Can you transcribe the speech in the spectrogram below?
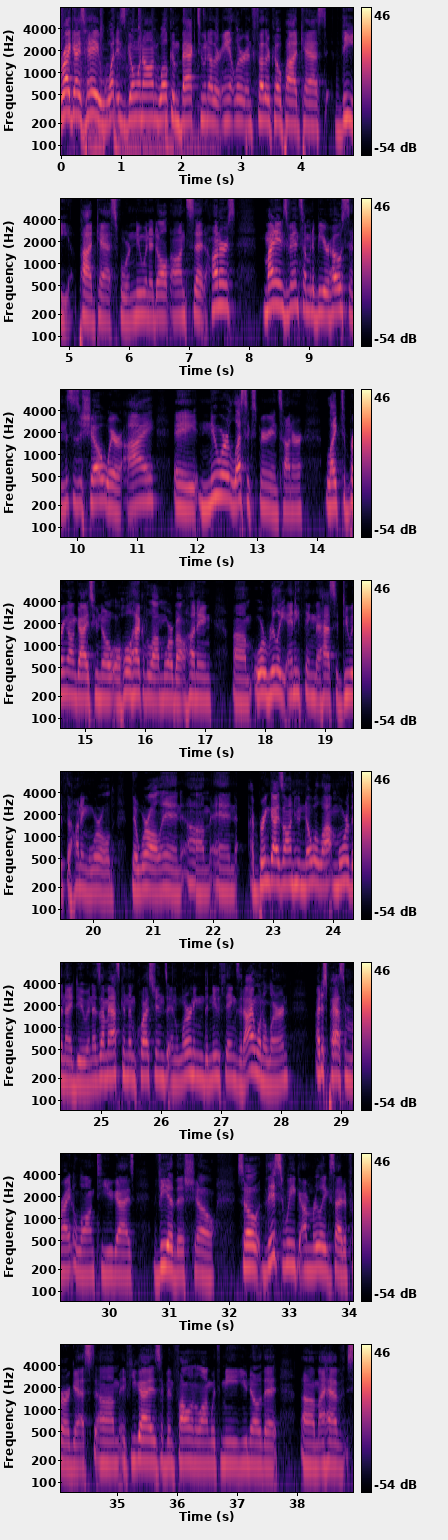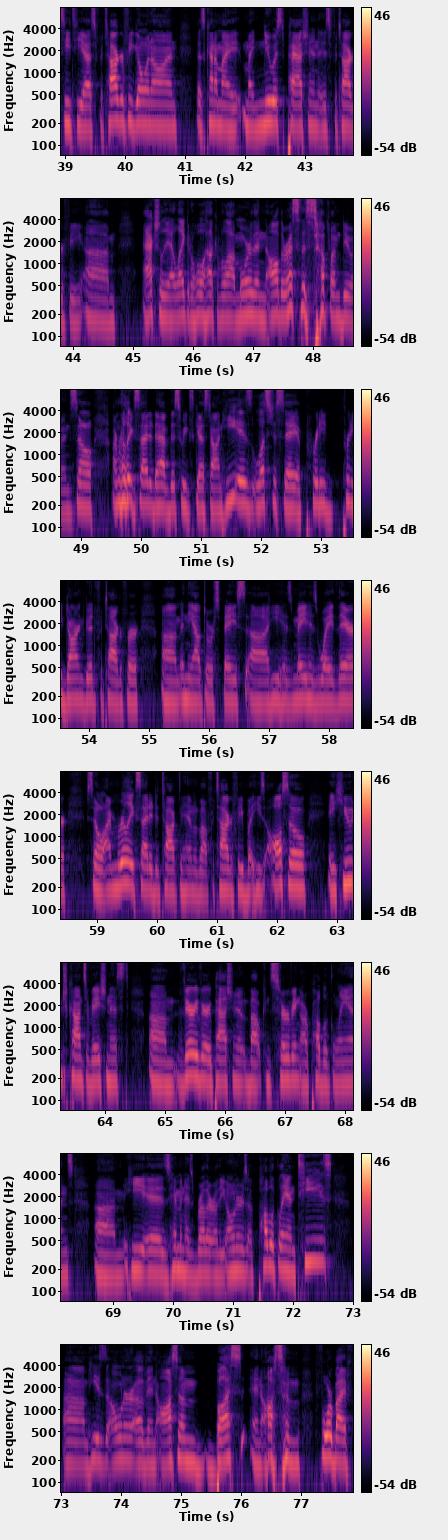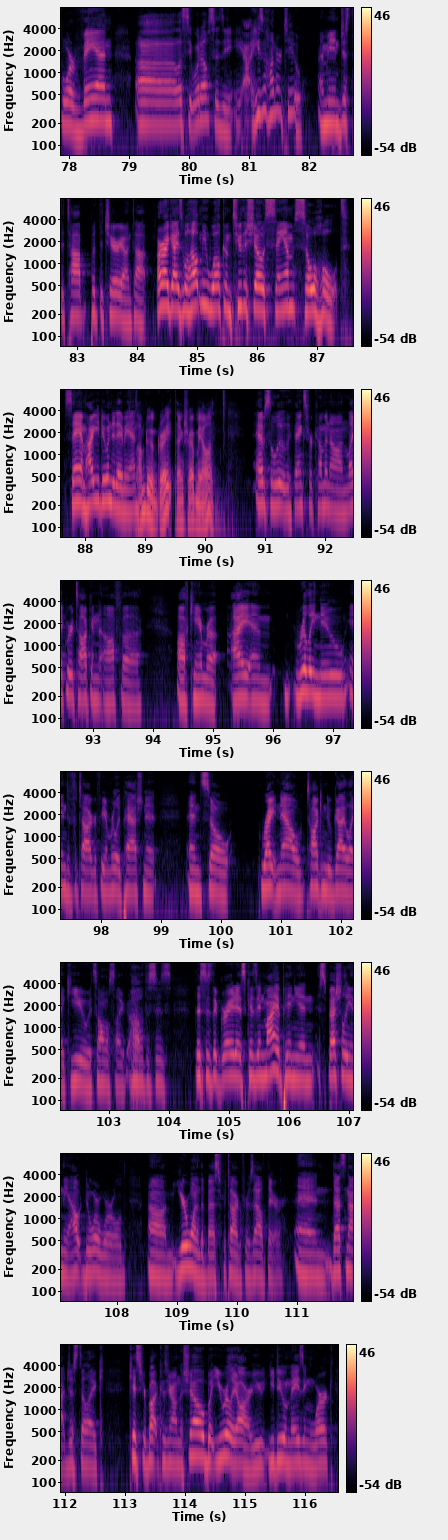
All right, guys. Hey, what is going on? Welcome back to another Antler and Feather Co podcast, the podcast for new and adult onset hunters. My name is Vince. I'm going to be your host, and this is a show where I, a newer, less experienced hunter, like to bring on guys who know a whole heck of a lot more about hunting um, or really anything that has to do with the hunting world that we're all in. Um, and I bring guys on who know a lot more than I do. And as I'm asking them questions and learning the new things that I want to learn, I just pass them right along to you guys via this show. So this week, I'm really excited for our guest. Um, if you guys have been following along with me, you know that um, I have CTS photography going on. That's kind of my my newest passion is photography. Um, actually, I like it a whole heck of a lot more than all the rest of the stuff I'm doing. So I'm really excited to have this week's guest on. He is, let's just say, a pretty pretty darn good photographer um, in the outdoor space. Uh, he has made his way there. So I'm really excited to talk to him about photography, but he's also a huge conservationist, um, very, very passionate about conserving our public lands. Um, he is, him and his brother are the owners of Public Land Tees. Um, he is the owner of an awesome bus, an awesome 4x4 van. Uh, let's see, what else is he? He's a hunter too. I mean, just the top, put the cherry on top. All right, guys, well, help me welcome to the show Sam Soholt. Sam, how you doing today, man? I'm doing great. Thanks for having me on. Absolutely. Thanks for coming on. Like we were talking off uh, off camera, I am really new into photography. I'm really passionate, and so right now, talking to a guy like you, it's almost like, oh, this is this is the greatest. Because in my opinion, especially in the outdoor world, um, you're one of the best photographers out there, and that's not just to like kiss your butt because you're on the show, but you really are. You you do amazing work,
